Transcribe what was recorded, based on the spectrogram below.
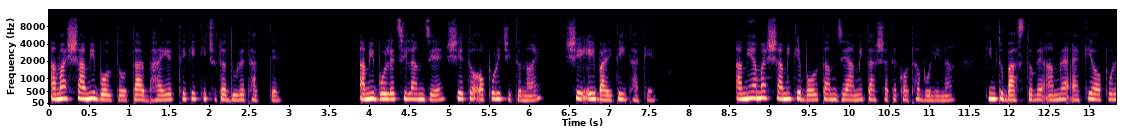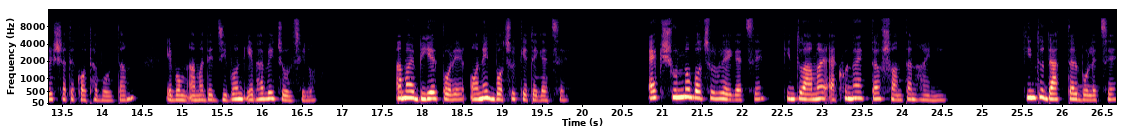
আমার স্বামী বলতো তার ভাইয়ের থেকে কিছুটা দূরে থাকতে। আমি বলেছিলাম যে সে তো অপরিচিত নয়, সে এই বাড়িতেই থাকে। আমি আমার স্বামীকে বলতাম যে আমি তার সাথে কথা বলি না, কিন্তু বাস্তবে আমরা একে অপরের সাথে কথা বলতাম এবং আমাদের জীবন এভাবেই চলছিল। আমার বিয়ের পরে অনেক বছর কেটে গেছে। এক শূন্য বছর হয়ে গেছে, কিন্তু আমার এখনও একটাও সন্তান হয়নি। কিন্তু ডাক্তার বলেছে,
